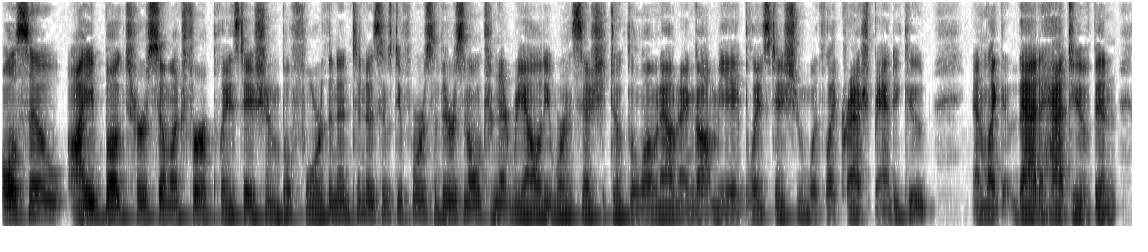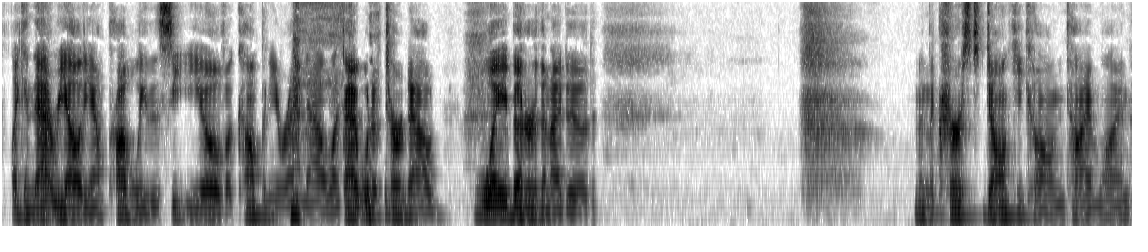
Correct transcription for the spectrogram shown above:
also, I bugged her so much for a PlayStation before the Nintendo 64, so there's an alternate reality where instead she took the loan out and got me a PlayStation with like Crash Bandicoot. And like that had to have been like in that reality, I'm probably the CEO of a company right now. Like I would have turned out way better than I did. I'm in the cursed Donkey Kong timeline.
